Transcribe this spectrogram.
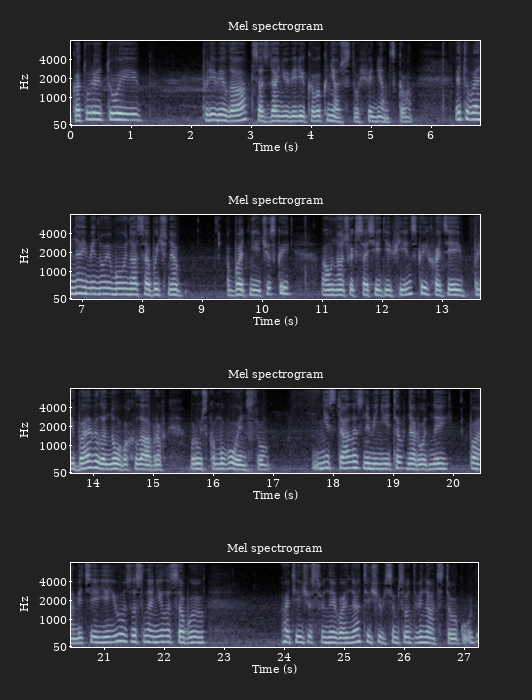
которая то и привела к созданию Великого княжества Финляндского – эта война, именуемая у нас обычно ботнической, а у наших соседей финской, хотя и прибавила новых лавров русскому воинству, не стала знаменита в народной памяти. Ее заслонила собой Отечественная война 1812 года.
